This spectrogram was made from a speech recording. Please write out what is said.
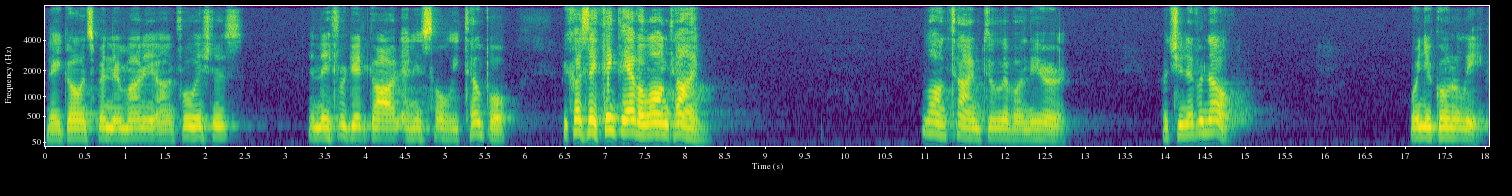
They go and spend their money on foolishness and they forget God and His holy temple because they think they have a long time. Long time to live on the earth. But you never know when you're going to leave.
